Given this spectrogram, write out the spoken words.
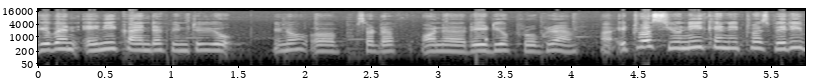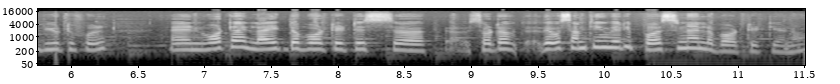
given any kind of interview you know sort of on a radio program it was unique and it was very beautiful And what I liked about it is uh, sort of there was something very personal about it, you know.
